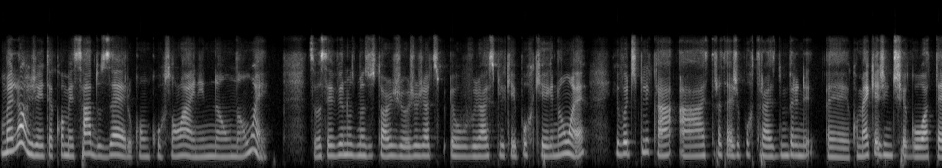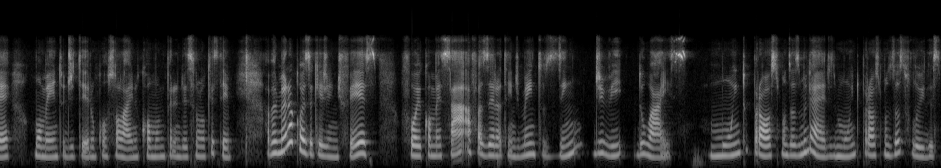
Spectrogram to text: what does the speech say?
O melhor jeito é começar do zero com o curso online? Não, não é. Se você viu nos meus stories de hoje, eu já, eu já expliquei por que não é, e vou te explicar a estratégia por trás do empreender, é, como é que a gente chegou até o momento de ter um curso online, como empreender sem enlouquecer. A primeira coisa que a gente fez foi começar a fazer atendimentos individuais muito próximo das mulheres, muito próximos das fluidas.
